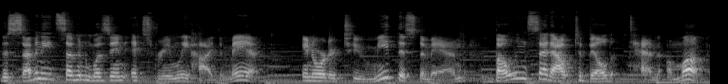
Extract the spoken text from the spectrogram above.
the 787 was in extremely high demand. In order to meet this demand, Boeing set out to build 10 a month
